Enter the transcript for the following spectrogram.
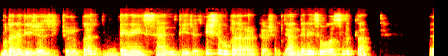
Bu da ne diyeceğiz çocuklar? Deneysel diyeceğiz. İşte bu kadar arkadaşlar. Yani deneysel olasılıkla e,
